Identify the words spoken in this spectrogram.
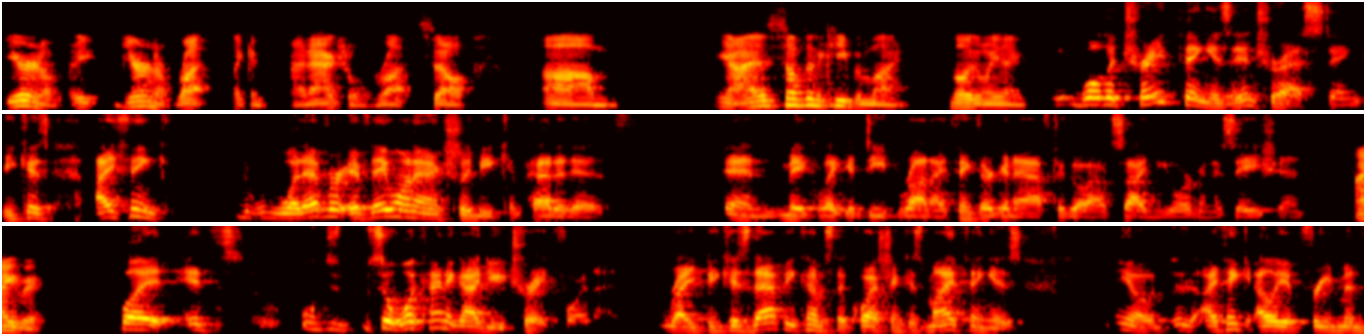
you're in a you're in a rut, like an, an actual rut. So, um, yeah, it's something to keep in mind. Logan, what do you think? Well, the trade thing is interesting because I think whatever if they want to actually be competitive and make like a deep run, I think they're going to have to go outside the organization. I agree. But it's so what kind of guy do you trade for then? Right? Because that becomes the question. Because my thing is, you know, I think Elliotte Friedman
